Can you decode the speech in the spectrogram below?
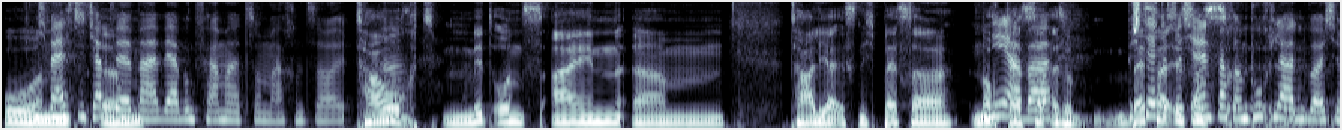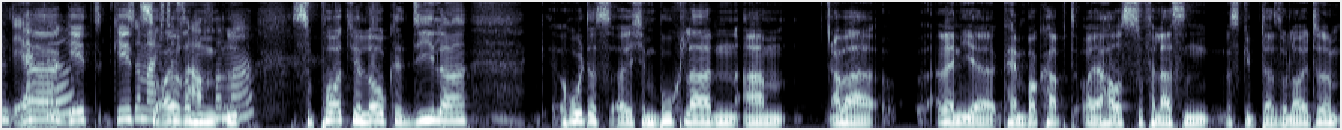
und Ich weiß nicht, ob wir ähm, mal Werbung für Amazon machen sollten. taucht mit uns ein. Ähm, Thalia ist nicht besser, noch Nee, besser, aber also Bestellt besser es euch ist es. einfach im Buchladen bei euch um die Ja, Ecke. geht, geht So zu eurem. Support Your Local Dealer, holt es euch im Buchladen, ähm, aber wenn ihr keinen Bock habt, euer Haus zu verlassen, es gibt da so Leute.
